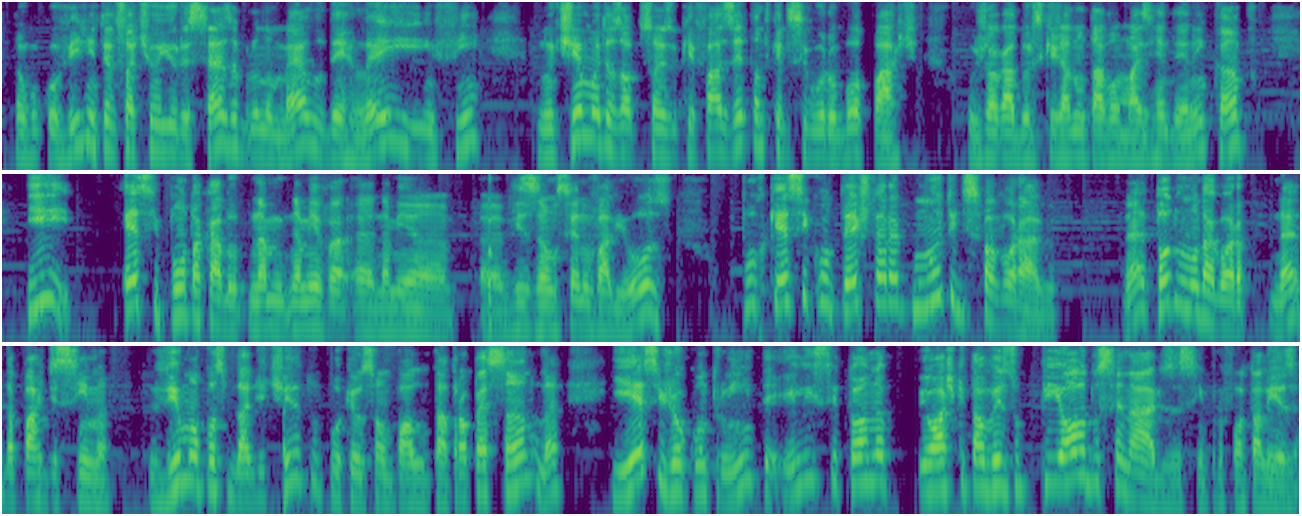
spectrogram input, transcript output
estão com Covid, então ele só tinha o Yuri César, Bruno Melo, Derlei, enfim, não tinha muitas opções do que fazer, tanto que ele segurou boa parte os jogadores que já não estavam mais rendendo em campo. E esse ponto acaba, na, na minha, eh, na minha eh, visão, sendo valioso, porque esse contexto era muito desfavorável. Né? Todo mundo agora, né, da parte de cima, viu uma possibilidade de título, porque o São Paulo está tropeçando, né? E esse jogo contra o Inter, ele se torna, eu acho que talvez o pior dos cenários, assim, para o Fortaleza.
